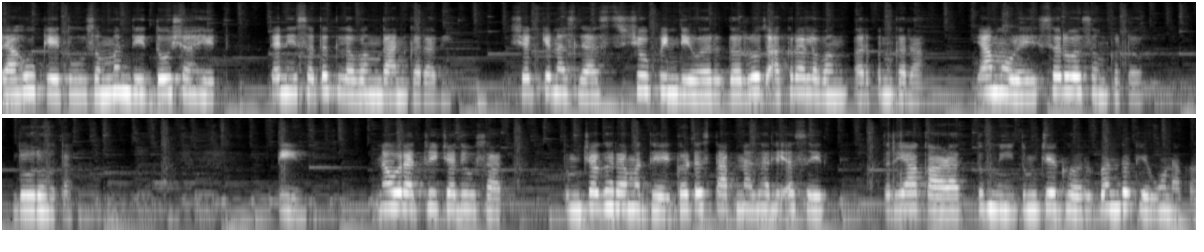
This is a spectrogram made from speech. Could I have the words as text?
राहू केतू संबंधित दोष आहेत त्यांनी सतत लवंग दान करावी. शक्य नसल्यास शिवपिंडीवर दररोज अकरा लवंग अर्पण करा. यामुळे सर्व संकट दूर होतात. तीन. नवरात्रीच्या दिवसात तुमच्या घरामध्ये घटस्थापना झाली असेल तर या काळात तुम्ही तुमचे घर बंद ठेवू नका.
